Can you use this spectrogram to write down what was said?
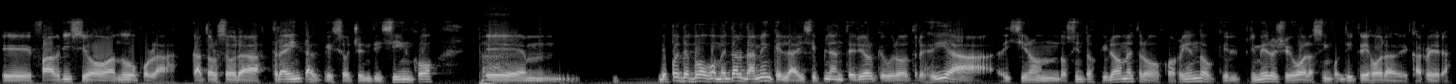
Eh, Fabricio anduvo por las 14 horas 30, que es 85. Eh, después te puedo comentar también que la disciplina anterior, que duró tres días, hicieron 200 kilómetros corriendo, que el primero llegó a las 53 horas de carrera.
